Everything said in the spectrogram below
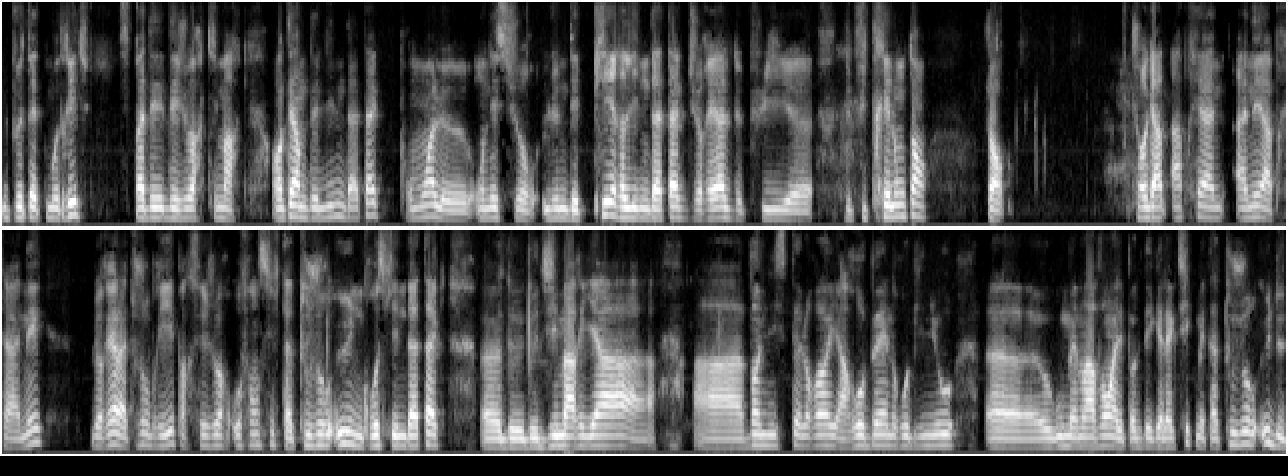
ou peut-être Modric. C'est pas des, des, joueurs qui marquent. En termes de ligne d'attaque, pour moi, le, on est sur l'une des pires lignes d'attaque du Real depuis depuis très longtemps. Genre, tu regardes après année après année, le Real a toujours brillé par ses joueurs offensifs. Tu as toujours eu une grosse ligne d'attaque euh, de, de Di Maria à, Van Nistelrooy, à Robben, Robinho, euh, ou même avant à l'époque des Galactiques, mais tu as toujours eu de,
